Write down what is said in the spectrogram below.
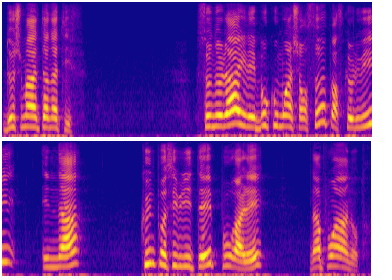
deux chemins alternatifs. Ce nœud-là, il est beaucoup moins chanceux parce que lui, il n'a qu'une possibilité pour aller d'un point à un autre.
